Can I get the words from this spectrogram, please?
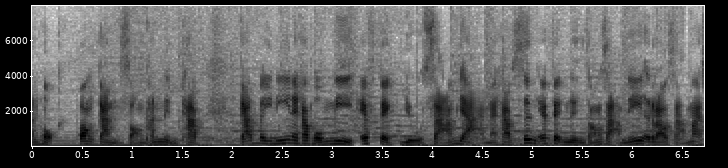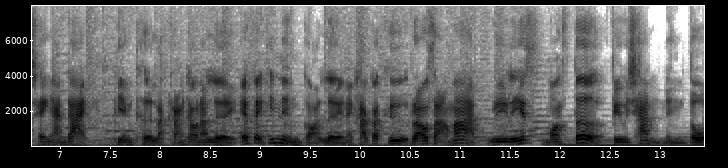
2006 ป้องกัน 2001 ครับ การ์ดใบนี้นะครับผมมีเอฟเฟกต์อยู่3 อย่างนะครับ ซึ่งเอฟเฟกต์1 2 3นี้เราสามารถใช้งานได้เพียงเทิร์นละครั้งเท่านั้นเลยเอฟเฟกต์ที่ 1 ก่อนเลยนะครับ ก็คือเราสามารถ release monster fusion 1 ตัว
